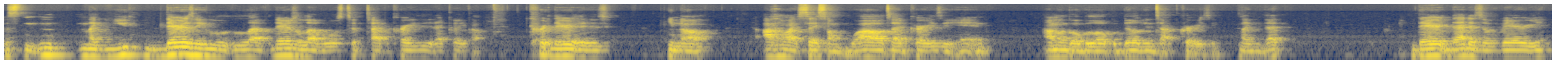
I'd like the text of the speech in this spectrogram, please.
it's like you there is a level there's levels to the type of crazy that could come. There is you know I might say some wild type crazy and I'm gonna go blow up a building type crazy like that there that is a very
